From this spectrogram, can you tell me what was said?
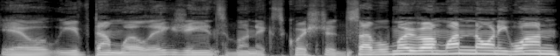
Yeah, well, you've done well there because you answered my next question. So we'll move on. 191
